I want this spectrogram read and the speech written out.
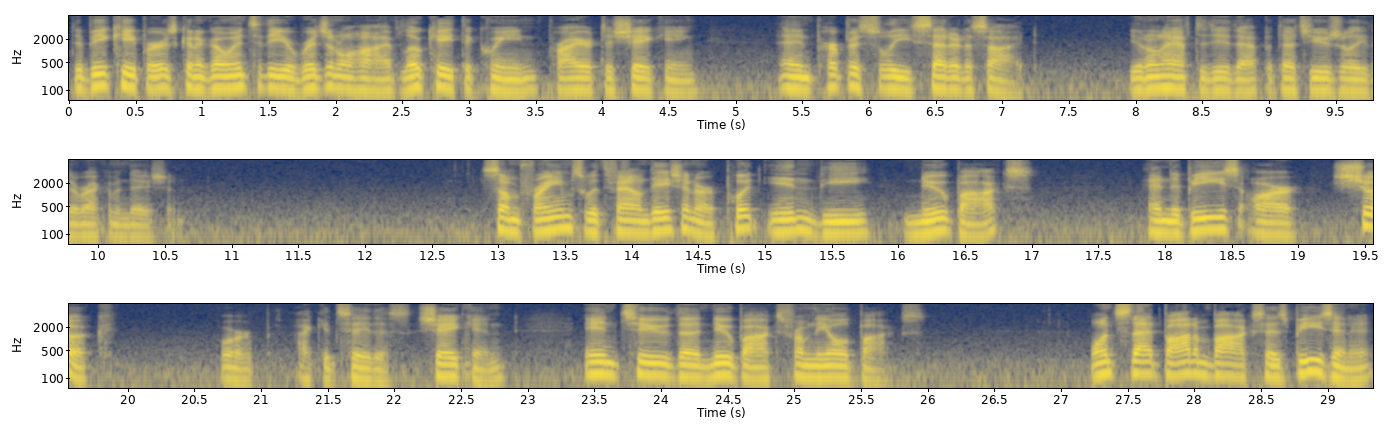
The beekeeper is going to go into the original hive, locate the queen prior to shaking, and purposely set it aside. You don't have to do that, but that's usually the recommendation. Some frames with foundation are put in the new box, and the bees are shook, or I could say this, shaken, into the new box from the old box. Once that bottom box has bees in it,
